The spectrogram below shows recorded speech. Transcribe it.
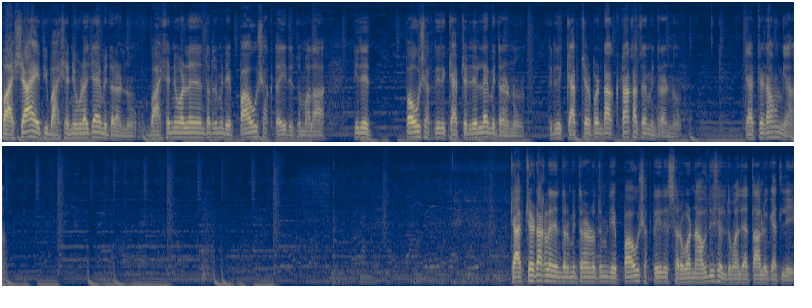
भाषा आहे ती भाषा निवडायची आहे मित्रांनो. भाषा निवडल्यानंतर तुम्ही ते पाहू शकता. इथे तुम्हाला इथे पाहू शकता. इथे कॅप्चर दिलेलं आहे मित्रांनो. तर ते कॅप्चर पण टाक टाकायचं आहे मित्रांनो. कॅप्चर टाकून घ्या. कॅप्चर टाकल्यानंतर मित्रांनो तुम्ही ते पाहू शकता इथे सर्व नाव दिसेल तुम्हाला त्या तालुक्यातले.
